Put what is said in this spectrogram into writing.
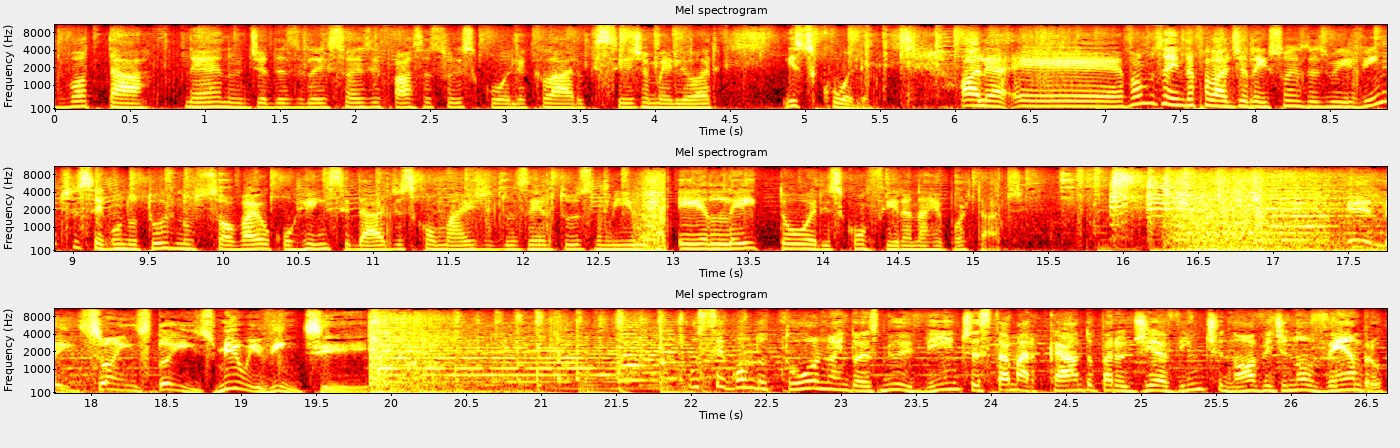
votar, né, no dia das eleições e faça a sua escolha. Claro que seja melhor escolha. Olha, é, vamos ainda falar de eleições 2020. Segundo turno só vai ocorrer em cidades com mais de 200 mil eleitores. Confira na reportagem. Eleições 2020 segundo turno em 2020 está marcado para o dia 29 de novembro,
